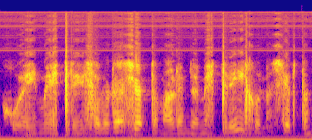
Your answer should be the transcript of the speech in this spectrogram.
juez y Mestre esa valoración, estamos hablando de Mestre hijo, ¿no es cierto?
